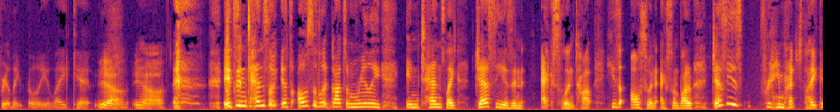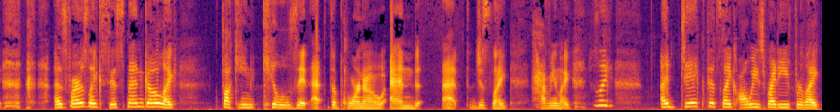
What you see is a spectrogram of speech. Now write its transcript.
really really like it. Yeah, yeah. It's intense. It's also got some really intense. Like Jesse is an excellent top. He's also an excellent bottom. Jesse is pretty much like, as far as like cis men go, like fucking kills it at the porno and at just like having like just like a dick that's like always ready for like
